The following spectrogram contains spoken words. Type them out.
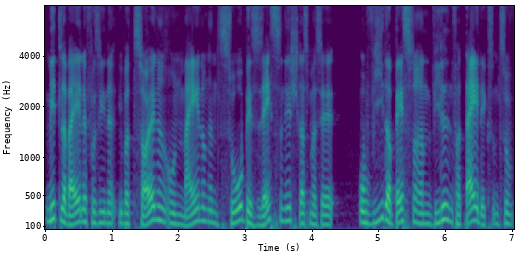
mittlerweile von seinen Überzeugungen und Meinungen so besessen ist, dass man sie auch wieder besseren Willen verteidigt. Und so,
